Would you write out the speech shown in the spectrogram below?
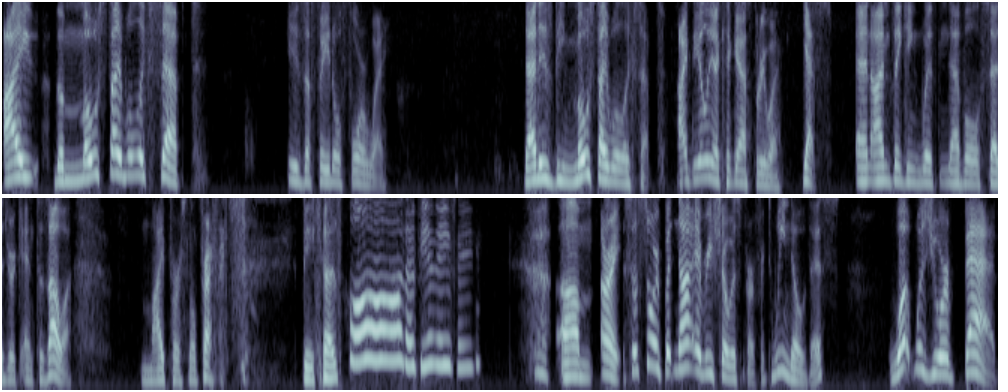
I the most I will accept is a fatal four way. That is the most I will accept. ideally a kick ass three way. Yes. And I'm thinking with Neville, Cedric, and Tozawa. My personal preference. because oh that'd be amazing. Um, all right, so sorry, but not every show is perfect. We know this. What was your bad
